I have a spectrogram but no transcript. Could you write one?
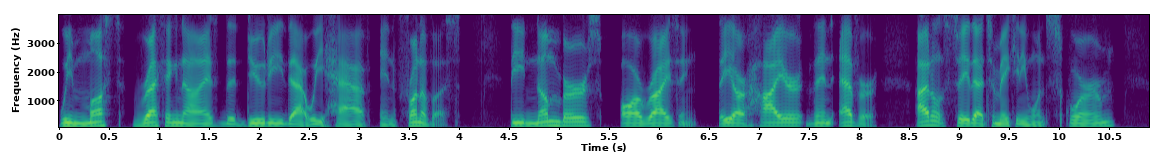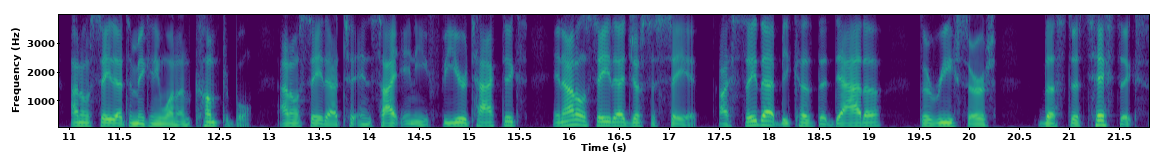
we must recognize the duty that we have in front of us. The numbers are rising. They are higher than ever. I don't say that to make anyone squirm. I don't say that to make anyone uncomfortable. I don't say that to incite any fear tactics. And I don't say that just to say it. I say that because the data, the research, the statistics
